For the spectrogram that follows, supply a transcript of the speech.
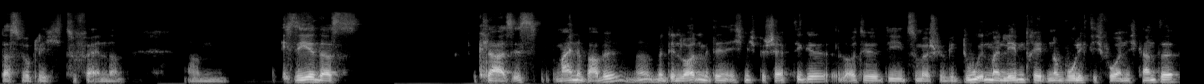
das wirklich zu verändern. Ähm, ich sehe das, klar, es ist meine Bubble, ne, mit den Leuten, mit denen ich mich beschäftige, Leute, die zum Beispiel wie du in mein Leben treten, obwohl ich dich vorher nicht kannte,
